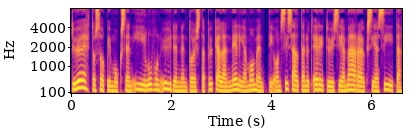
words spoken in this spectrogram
Työehtosopimuksen I-luvun 11 pykälän 4 momentti on sisältänyt erityisiä määräyksiä siitä,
